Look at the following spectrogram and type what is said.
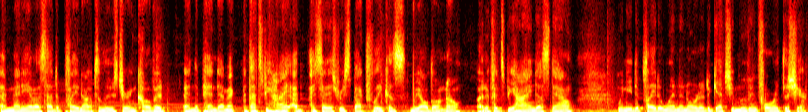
And many of us had to play not to lose during COVID and the pandemic, but that's behind I, I say this respectfully because we all don't know. But if it's behind us now, we need to play to win in order to get you moving forward this year.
